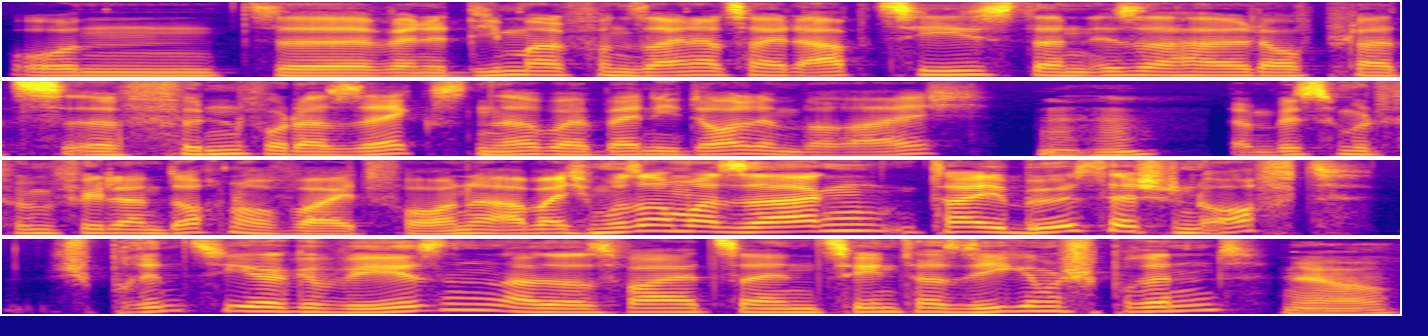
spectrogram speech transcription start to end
Und äh, wenn du die mal von seiner Zeit abziehst, dann ist er halt auf Platz 5 oder 6, ne, bei Benny Doll im Bereich. Mhm. Dann bist du mit fünf Fehlern doch noch weit vorne. Aber ich muss auch mal sagen, Tai Bö ist ja schon oft Sprintsieger gewesen. Also das war jetzt sein zehnter Sieg im Sprint. Ja.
